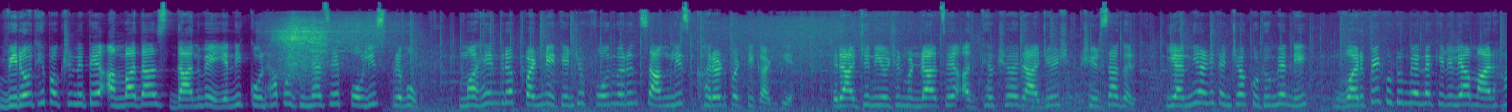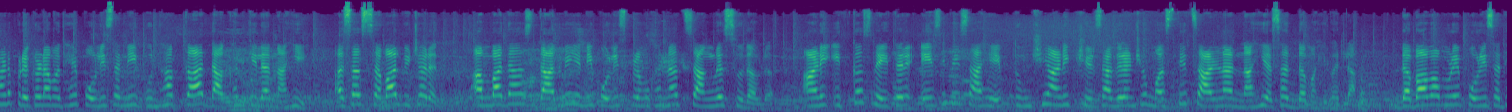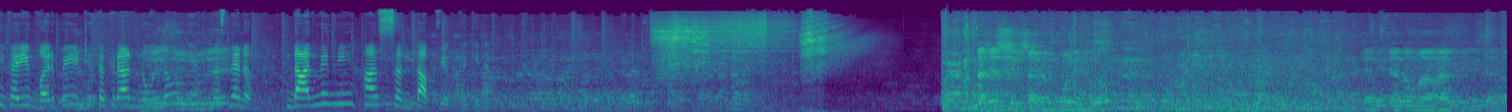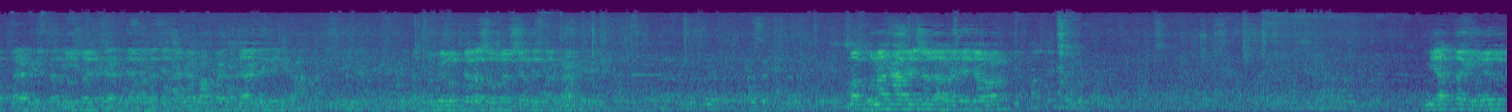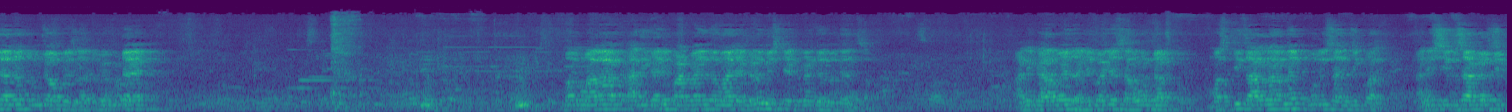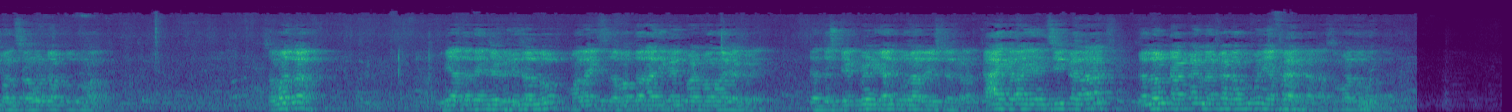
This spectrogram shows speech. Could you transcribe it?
विरोधी पक्षनेते अंबादास दानवे यांनी कोल्हापूर जिल्ह्याचे पोलीस प्रमुख महेंद्र पंडित यांच्या फोनवरून चांगलीच खरडपट्टी काढली आहे. राज्य नियोजन मंडळाचे अध्यक्ष राजेश क्षीरसागर यांनी आणि त्यांच्या कुटुंबियांनी वरपे कुटुंबियांना केलेल्या मारहाण प्रकरणामध्ये पोलिसांनी गुन्हा का दाखल केला नाही असा सवाल विचारत अंबादास दानवे यांनी पोलीस प्रमुखांना चांगलंच सुनावलं. आणि इतकंच नाही तर एसीपी साहेब तुमची आणि क्षीरसागरांची मस्ती चालणार नाही असा दमही भरला. दबावामुळे पोलीस अधिकारी बर्पे यांची तक्रार नोंदवून घेत नसल्यानं दानवेंनी हा संताप व्यक्त केला. त्यांनी त्यांना मारहाण केली त्यांचा फ्लॅट घेतला मी इबाई फ्लॅट द्या मला त्याच्या काय बापाची जागा दिली तुम्ही लोक त्याला संरक्षण देतात का मग गुन्हा काय झाला त्याच्यावर? मी आता घेऊन येतो त्यांना तुमच्या ऑफिसला तुम्ही कुठे आहे? मग मला अधिकारी पाठवायचं माझ्याकडे मी स्टेटमेंट देतो त्यांचा. आणि कारवाई झाली पाहिजे सांगून टाकतो. मस्ती चालणार नाही पोलिसांची पण. आणि क्षीरसागरची पण सांगून टाकतो तुम्हाला. समजलं? मी आता त्यांच्या घरी चाललो. मला एक जबाबदार अधिकारी पाठवा माझ्याकडे. त्यांचं स्टेटमेंट घ्या पुन्हा गुन्हा रजिस्टर करा. काय करा यांची करा कलम टाका नका टाकू पण एफ आय आर करा. असं माझं म्हणणं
